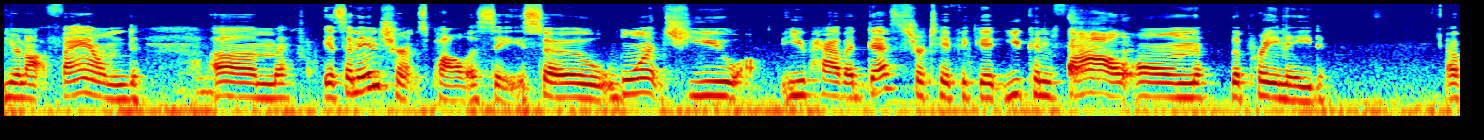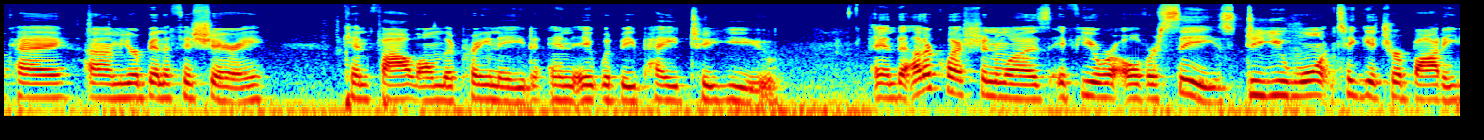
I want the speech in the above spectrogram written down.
you're not found, um, it's an insurance policy. So once you, you have a death certificate, you can file on the pre-need. Okay? Um, your beneficiary can file on the pre-need and it would be paid to you. And the other question was, if you were overseas, do you want to get your body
